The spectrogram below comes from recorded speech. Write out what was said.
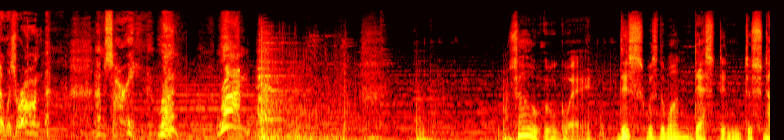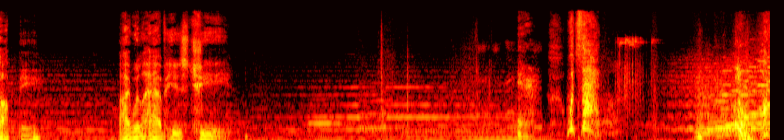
I was wrong. I'm sorry. Run! Run! So, Oogway, this was the one destined to stop me. I will have his chi. There. What's that? Oh, what?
